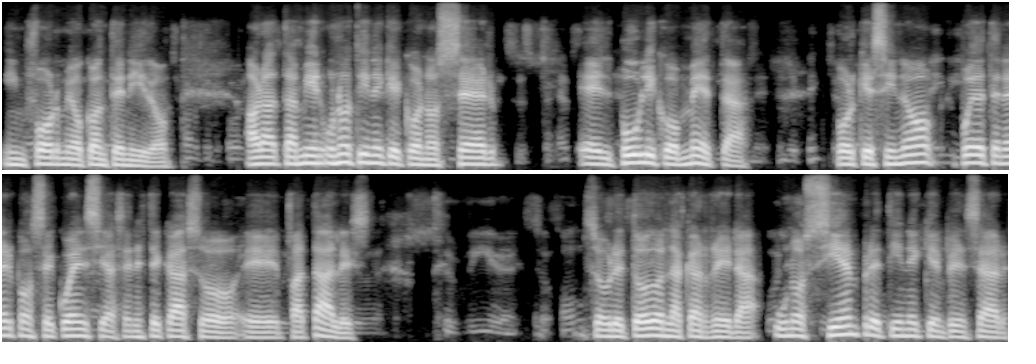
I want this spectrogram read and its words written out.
informe o contenido. Ahora también uno tiene que conocer el público meta, porque si no puede tener consecuencias, en este caso, eh, fatales, sobre todo en la carrera. Uno siempre tiene que pensar,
